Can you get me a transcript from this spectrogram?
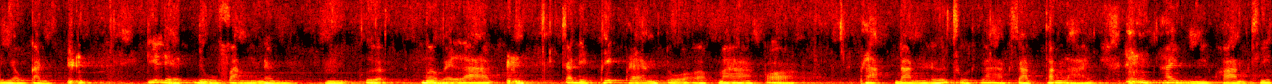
เดียวกัน กิเลสอยู่ฝั่งหนึ่ง เพื่อเมื่อเวลา กระดิกพลิกแพลงตัวออกมาก็ผลักดันหรือฉุดลากสัตว์ทั้งหลาย ให้มีความคิด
